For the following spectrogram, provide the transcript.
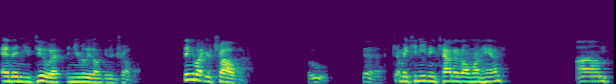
And then you do it and you really don't get in trouble. Think about your childhood. Ooh, yeah. I mean, can you even count it on one hand? Um,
